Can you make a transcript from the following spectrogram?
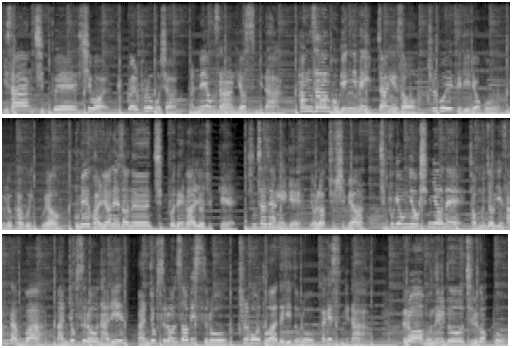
이상 지프의 10월 특별 프로모션 안내 영상이었습니다. 항상 고객님의 입장에서 출고해 드리려고 노력하고 있고요. 구매 관련해서는 지프 내가 알려줄게 신 차장에게 연락 주시면 지프 경력 10년의 전문적인 상담과 만족스러운 할인, 만족스러운 서비스로 출고 도와드리도록 하겠습니다. 그럼 오늘도 즐겁고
